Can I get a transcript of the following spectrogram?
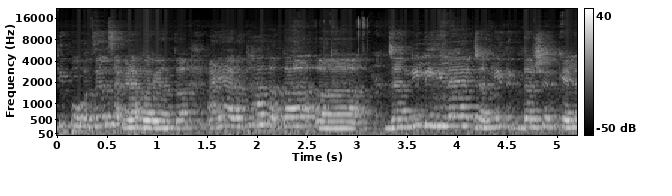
ती पोहोचेल सगळ्यापर्यंत. आणि अर्थात आता ज्यांनी लिहिलंय ज्यांनी दिग्दर्शित केलंय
